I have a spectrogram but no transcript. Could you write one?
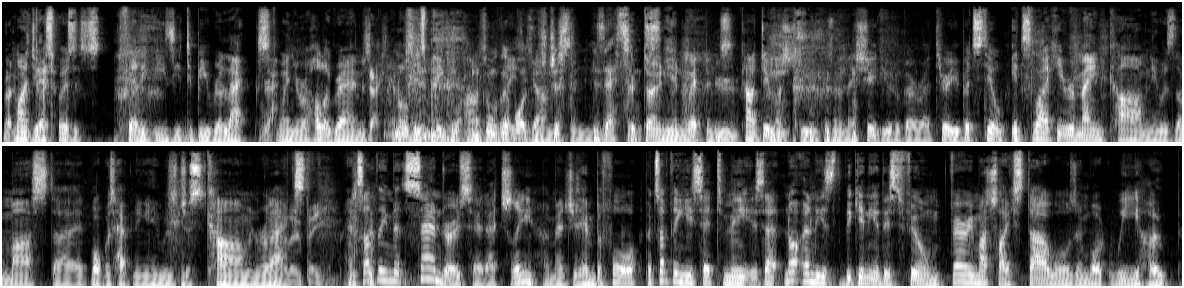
Mind you, I suppose it's fairly easy to be relaxed when you're a hologram Exactly. and all these people aren't all there was was guns just and his essence. Kryptonian weapons. Can't do much to you because when they shoot you, it'll go right through you. But still, it's like he remained calm and he was the master at what was happening. He was just calm and relaxed. And something that Sandro said, actually, I mentioned him before, but something he said to me is that not only is the beginning of this film very much like Star Wars and what we hope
